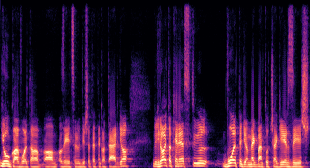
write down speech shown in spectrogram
joggal volt a, a, az éjszelődéseteknek a tárgya, de hogy rajta keresztül volt egy olyan megbántottság érzés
